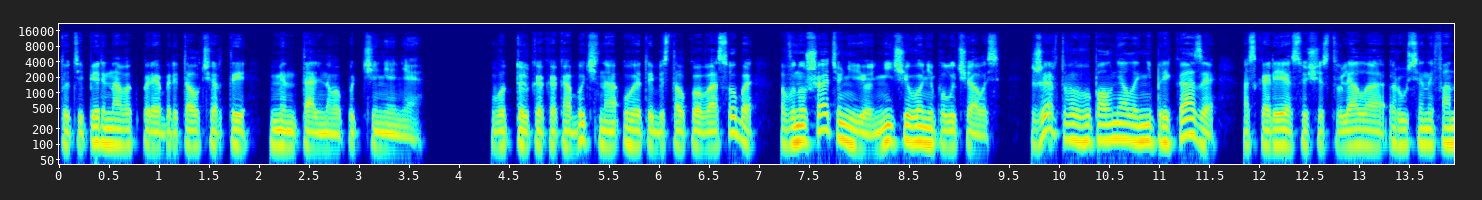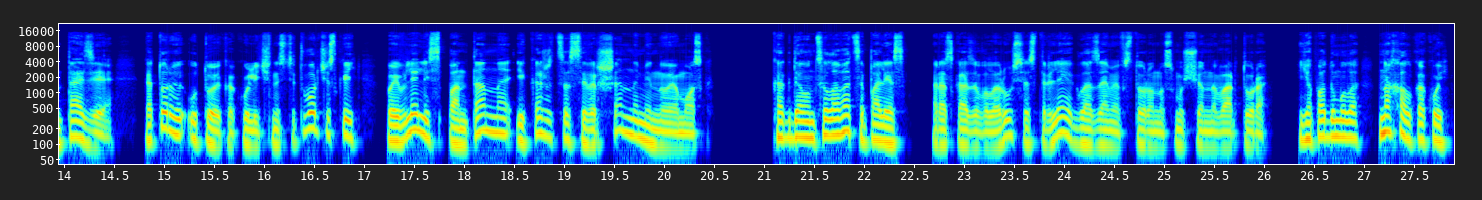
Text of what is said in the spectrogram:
то теперь навык приобретал черты ментального подчинения. Вот только, как обычно, у этой бестолковой особы внушать у нее ничего не получалось. Жертва выполняла не приказы, а скорее осуществляла Русины фантазии, которые у той, как у личности творческой, появлялись спонтанно и, кажется, совершенно минуя мозг. «Когда он целоваться полез», — рассказывала Руся, стреляя глазами в сторону смущенного Артура, я подумала, нахал какой.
